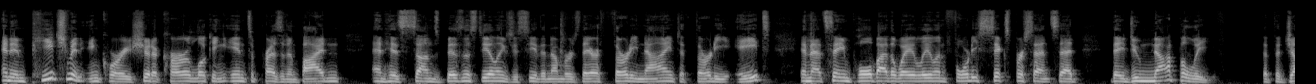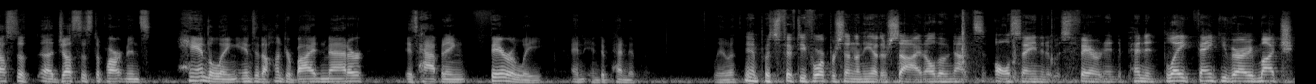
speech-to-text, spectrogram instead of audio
an impeachment inquiry should occur looking into President Biden and his son's business dealings. You see the numbers there 39 to 38. In that same poll, by the way, Leland, 46% said they do not believe that the Justice, uh, Justice Department's handling into the Hunter Biden matter is happening fairly and independently. Leland? Yeah, it puts 54% on the other side, although not all saying that it was fair and independent. Blake, thank you very much.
